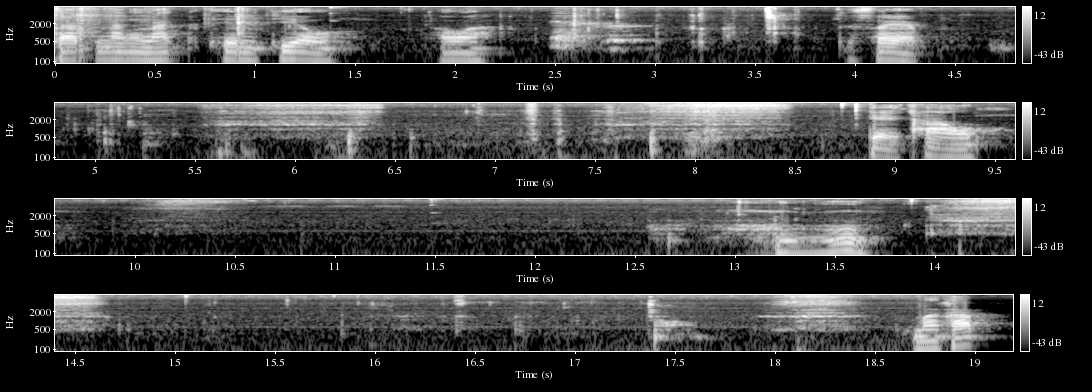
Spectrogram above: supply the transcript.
จัดนังนักเทียมเจียวเอาอะจะแซ่บ ก่ข้าวมาครับ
